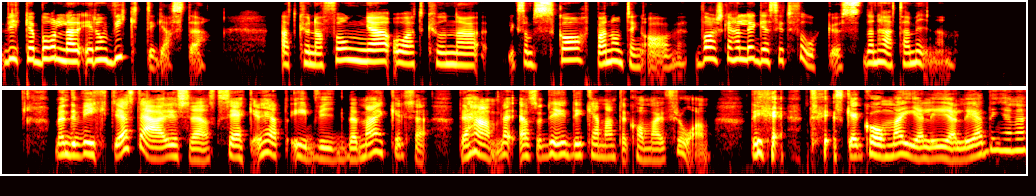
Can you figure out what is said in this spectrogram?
vilka bollar är de viktigaste? Att kunna fånga och att kunna liksom skapa någonting av. Var ska han lägga sitt fokus den här terminen? Men det viktigaste är ju svensk säkerhet i vid bemärkelse. Det, handlar, alltså det, det kan man inte komma ifrån. Det, det ska komma el i elledningarna,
